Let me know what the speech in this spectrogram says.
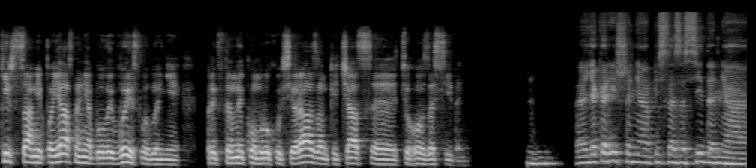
Ті ж самі пояснення були висловлені представником руху всі разом під час е, цього засідання. Е, Яке рішення після засідання,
